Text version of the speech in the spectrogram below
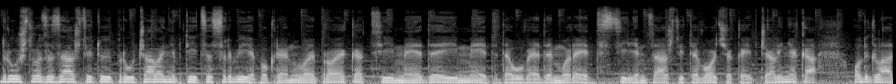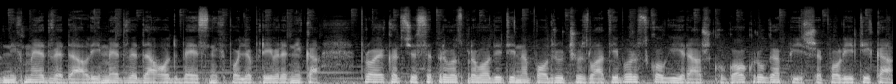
Društvo za zaštitu i proučavanje ptica Srbije pokrenulo je projekat i mede i med da uvedemo red s ciljem zaštite voćaka i pčelinjaka od gladnih medveda, ali i medveda od besnih poljoprivrednika. Projekat će se prvo sprovoditi na području Zlatiborskog i Raškog okruga, piše politika.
